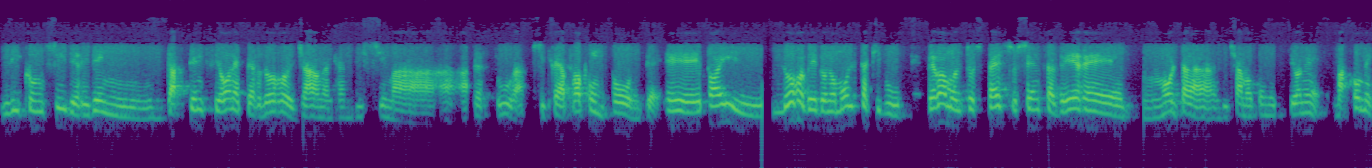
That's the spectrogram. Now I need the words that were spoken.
li consideri degni d'attenzione per loro è già una grandissima apertura, si crea proprio un ponte. E poi loro vedono molta tv però molto spesso senza avere molta diciamo, cognizione, ma come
